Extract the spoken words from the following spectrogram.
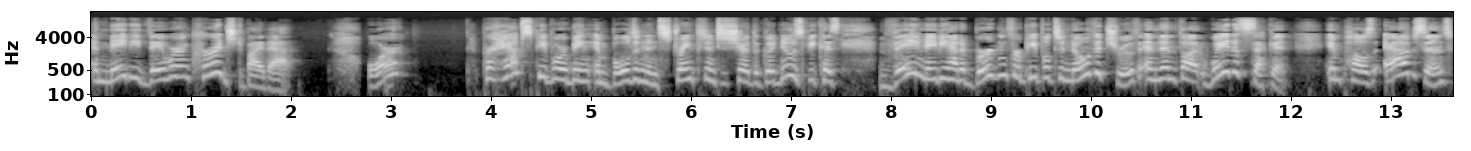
and maybe they were encouraged by that. Or Perhaps people were being emboldened and strengthened to share the good news because they maybe had a burden for people to know the truth and then thought, wait a second, in Paul's absence,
